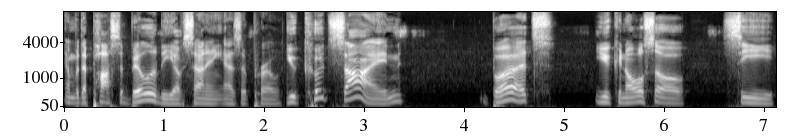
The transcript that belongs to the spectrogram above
and with the possibility of signing as a pro. You could sign, but you can also see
